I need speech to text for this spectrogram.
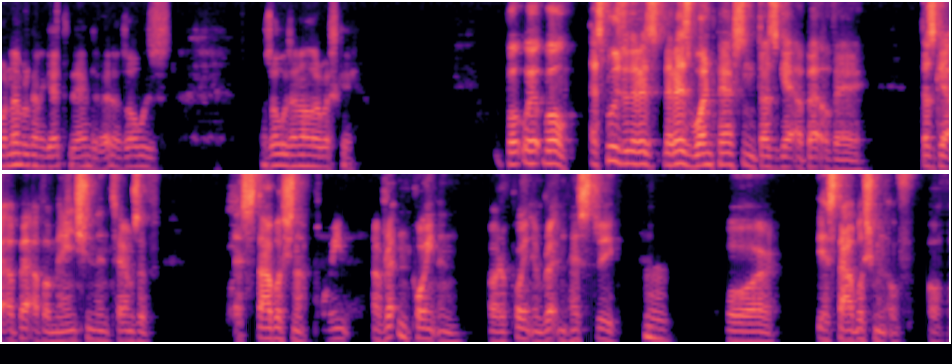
we're never going to get to the end of it. There's always there's always another whiskey. But we- well, I suppose there is there is one person does get a bit of a does get a bit of a mention in terms of establishing a point, a written point in or a point in written history, Mhm. or the establishment of of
